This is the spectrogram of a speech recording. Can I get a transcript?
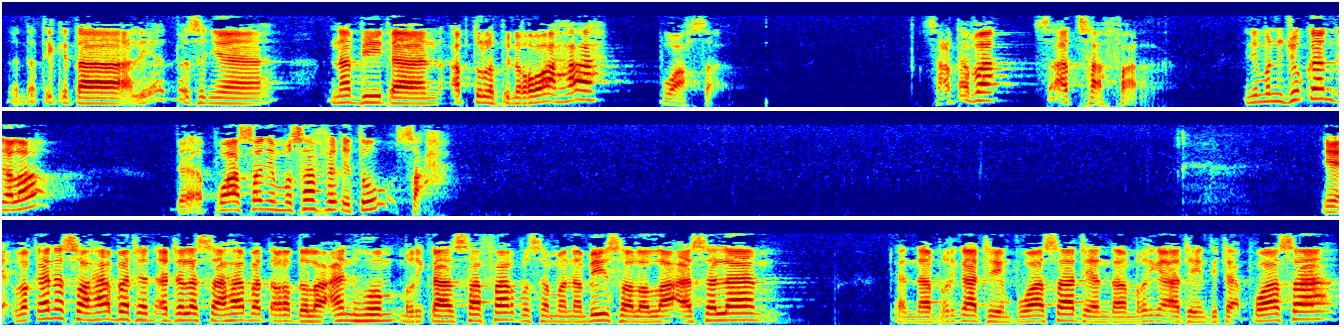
Dan nanti kita lihat bahasanya Nabi dan Abdullah bin Rawahah puasa. Saat apa? Saat safar. Ini menunjukkan kalau puasanya musafir itu sah. Ya, wakana sahabat dan adalah sahabat radhiallahu anhum mereka safar bersama Nabi sallallahu alaihi wasallam dan mereka ada yang puasa, di antara mereka ada yang tidak puasa.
